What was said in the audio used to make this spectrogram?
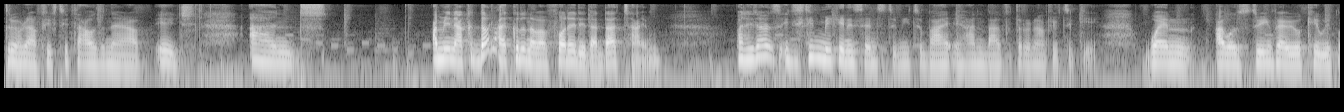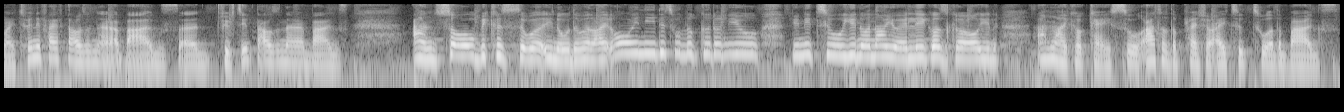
350,000 naira each. And I mean, I could, not I couldn't have afforded it at that time, but it, does, it didn't make any sense to me to buy a handbag for 350k when I was doing very okay with my 25,000 naira bags and 15,000 naira bags. And so, because they were, you know, they were like, oh, I need this will look good on you. You need to, you know, now you're a Lagos girl. You know. I'm like, okay. So out of the pressure, I took two other bags.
